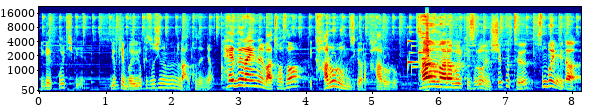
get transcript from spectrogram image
이게 꿀팁이에요. 이렇게 뭐 이렇게 쏘시는 분들 많거든요. 헤드라인을 맞춰서 이 가로로 움직여라 가로로. 다음 알아볼 기술은 쉬프트 순보입니다.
